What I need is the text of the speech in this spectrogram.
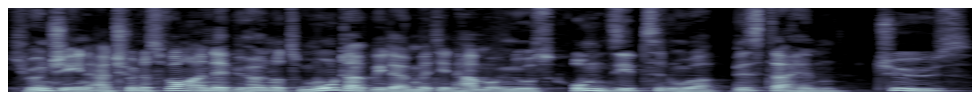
Ich wünsche Ihnen ein schönes Wochenende. Wir hören uns Montag wieder mit den Hamburg News um 17 Uhr. Bis dahin. Tschüss.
